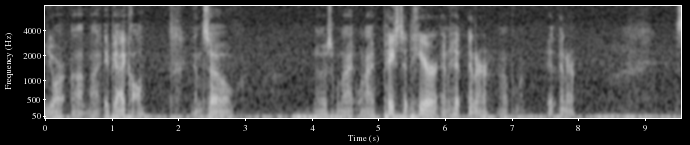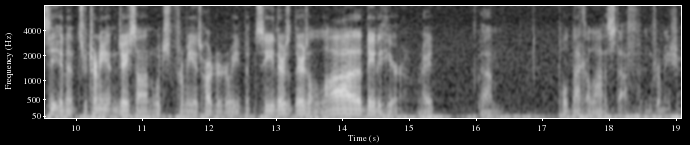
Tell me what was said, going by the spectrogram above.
your uh, my API call. And so notice when I when I paste it here and hit enter, oh come on, hit enter. See, and it's returning it in JSON, which for me is harder to read. But see, there's there's a lot of data here, right? Um, pulled back a lot of stuff, information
